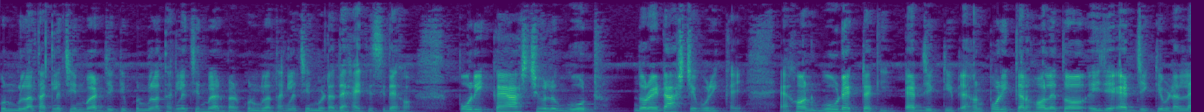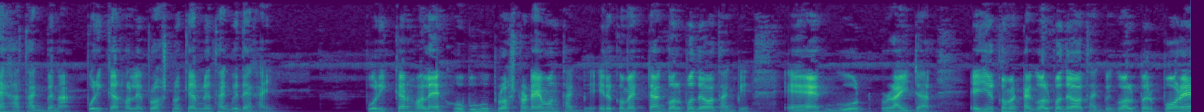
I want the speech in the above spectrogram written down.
কোনগুলা থাকলে চিনবো অ্যাডজেক্টিভ কোনগুলা থাকলে চিনবো অ্যাডভার্ব কোনগুলা থাকলে চিনবো এটা দেখাইতেছি। দেখো, পরীক্ষায় আসছে হলো গুড ধরো এটা আসছে পরীক্ষায়। এখন গুড একটা কি? অ্যাডজেক্টিভ এখন পরীক্ষার হলে তো এই যে অ্যাডজেক্টিভ এটা লেখা থাকবে না। পরীক্ষার হলে প্রশ্ন কেমনে থাকবে দেখাই। পরীক্ষার হলে হুবহু প্রশ্নটা এমন থাকবে। এরকম একটা গল্প দেওয়া থাকবে। এ গুড রাইটার এইরকম একটা গল্প দেওয়া থাকবে। গল্পের পরে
